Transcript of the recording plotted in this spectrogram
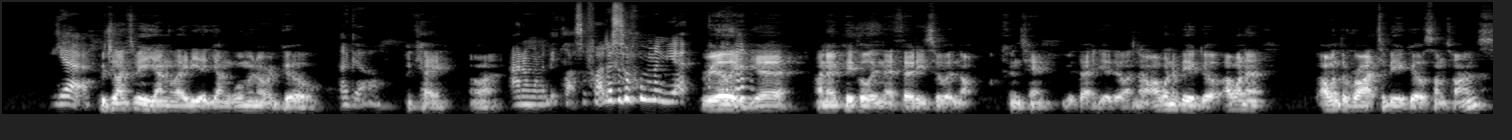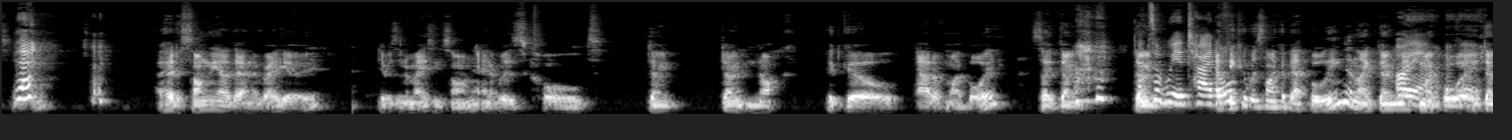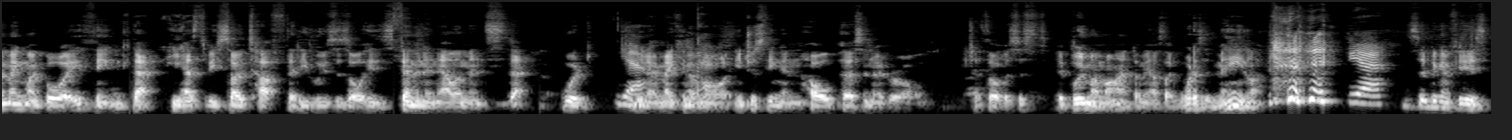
Yeah, Would you like to be a young lady, a young woman, or a girl? a girl. Okay, all right. I don't want to be classified as a woman yet. Really? yeah. I know people in their thirties who are not content with that. Yeah, they're like, no, I want to be a girl. I want to. I want the right to be a girl sometimes. you know? I heard a song the other day on the radio. It was an amazing song, and it was called "Don't Don't Knock the Girl Out of My Boy." So don't don't. That's a weird title. I think it was like about bullying and like don't Oh, make yeah, my boy okay. don't make my boy think that he has to be so tough that he loses all his feminine elements that would yeah. you know, make him Okay. a more interesting and whole person overall. Which I thought was just it blew my mind. I mean, I was like, what does it mean? Like, yeah. Super confused.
